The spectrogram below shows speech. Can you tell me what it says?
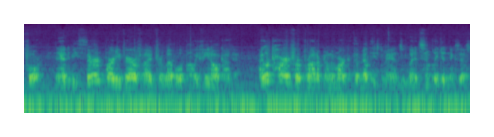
Four, it had to be third party verified for level of polyphenol content. I looked hard for a product on the market that met these demands, but it simply didn't exist.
